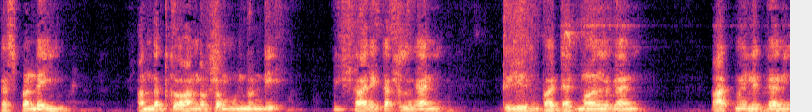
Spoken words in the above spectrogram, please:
రెస్పాండ్ అయ్యి అందరితో అందరితో ముందుండి కార్యకర్తలు కానీ తెలియదు పార్టీ అభిమానులు కానీ ఆత్మీయులకు కానీ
